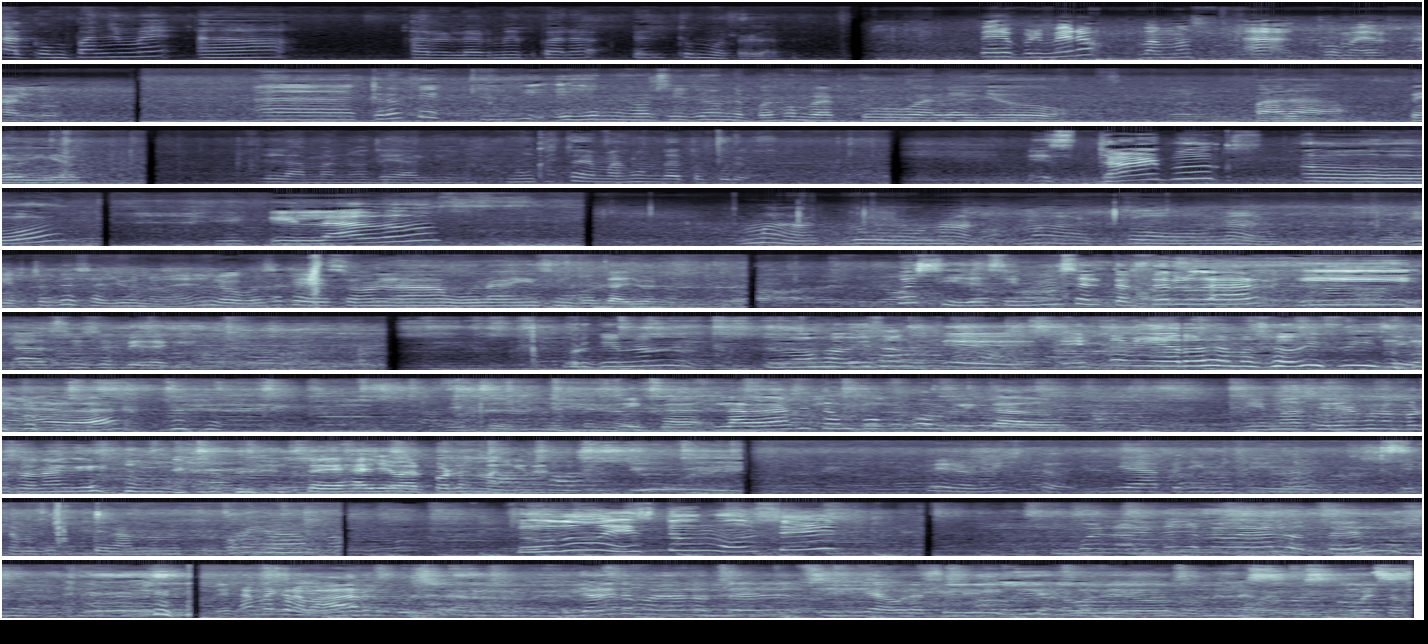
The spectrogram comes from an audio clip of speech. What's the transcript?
acompáñenme a arreglarme para el Tomorrowland. Pero primero vamos a comer algo. Ah, creo que aquí es el mejor sitio donde puedes comprar tu anillo para pedir la mano de alguien. Nunca está de más un dato curioso. Starbucks o helados. McDonald's, McDonald's. Y esto es desayuno, ¿eh? Lo que pasa es que son las 1 y 51. Pues sí, decidimos el tercer lugar y así se pide aquí. ¿Por qué no nos avisan que esta mierda es demasiado difícil? ¿verdad? Fija, la verdad sí está un poco complicado. Y más si eres una persona que se deja llevar por las máquinas. Pero listo, ya pedimos y estamos esperando nuestra comida. ¿Todo esto, Monse? Bueno, ahorita ya me voy al hotel. Déjame grabar, culera. Ya ahorita me voy al hotel y ahora sí les hago el video donde me arreglo. Un beso.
